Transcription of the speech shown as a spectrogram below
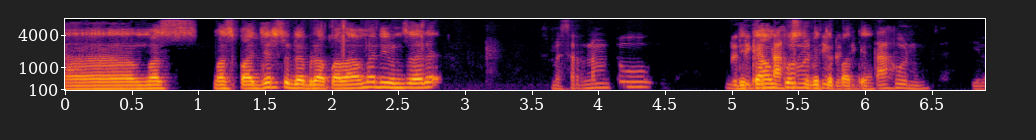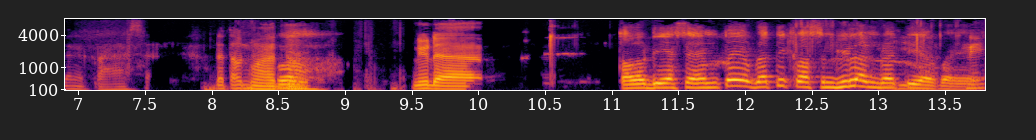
Uh, Mas Mas Fajar sudah berapa lama di Unsada? semester 6 tuh udah Di kampus tahun lebih tepatnya. tahun. Gila nggak kerasa. Udah tahun Waduh. Wah, ini udah kalau di SMP berarti kelas 9 berarti iya. ya Pak ya.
